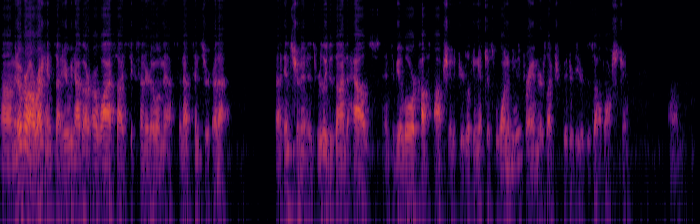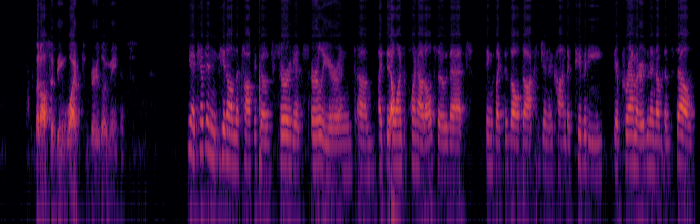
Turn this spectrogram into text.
Um, and over on our right-hand side here, we have our, our YSI 600 OMS, and that sensor, or that, that instrument is really designed to house and to be a lower cost option if you're looking at just one of these parameters like turbidity or dissolved oxygen, um, but also being white and very low maintenance. Yeah, Kevin hit on the topic of surrogates earlier, and um, I, did, I wanted to point out also that things like dissolved oxygen and conductivity, they're parameters in and of themselves,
